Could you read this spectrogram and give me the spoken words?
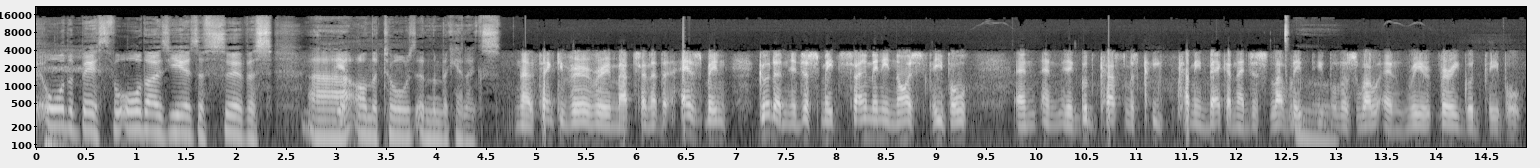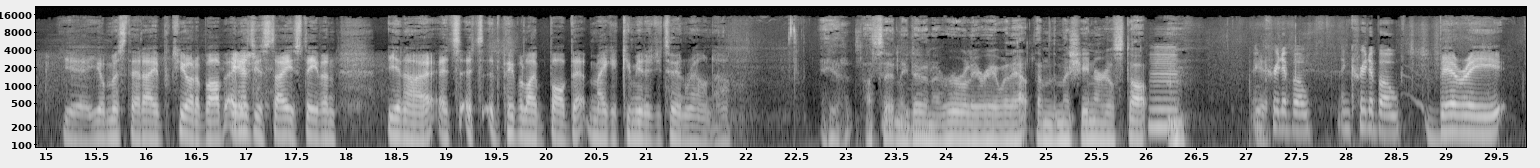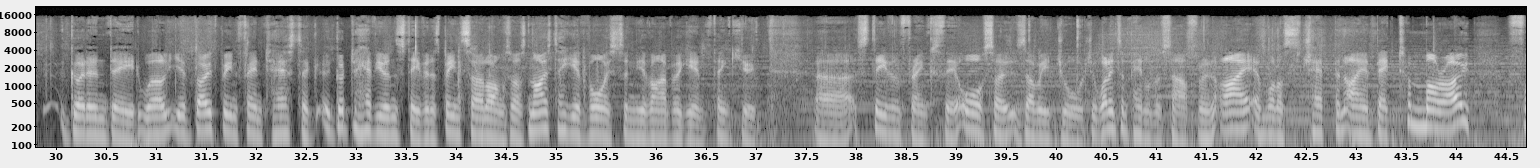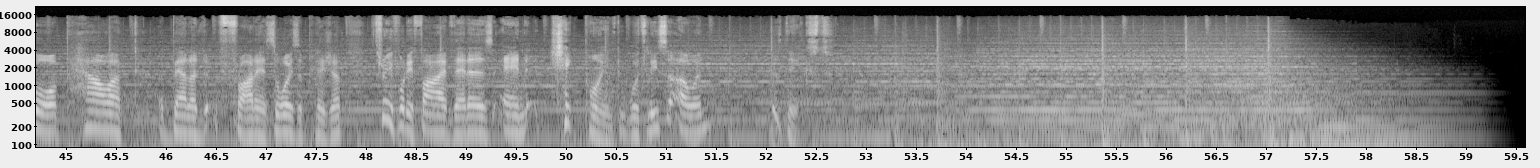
all the best for all those years of service uh, Yeah. on the tours and the mechanics. No, thank you very, very much. And it has been good, and you just meet so many nice people, and, and the good customers keep coming back, and they're just lovely people as well, and re- very good people. Yeah, you'll miss that, eh? Kia ora, Bob. And as you say, Stephen, you know, it's it's the people like Bob that make a community turn round, huh? Yeah, I certainly do. In a rural area, without them, the machinery will stop. Mm. Incredible. Incredible. Very good indeed. Well, you've both been fantastic. Uh, Good to have you in, Stephen. It's been so long, so it's nice to hear your voice and your vibe again. Thank you. Uh, Stephen Franks there, also Zoe George. The Wellington panel this afternoon. I am Wallace Chapman. I am back tomorrow for Power Ballad Friday. It's always a pleasure. 3.45 that is, and Checkpoint with Lisa Owen is next.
